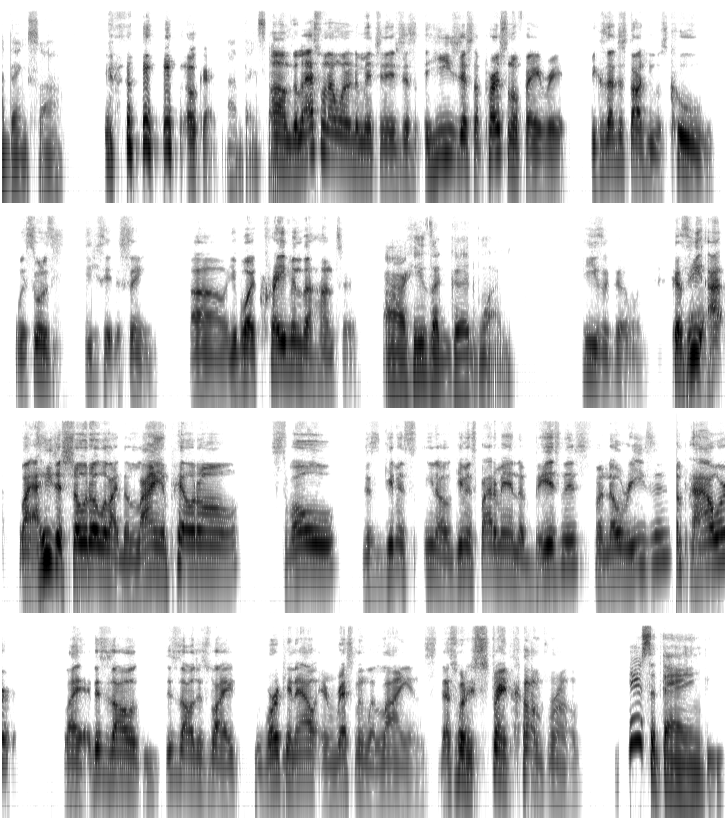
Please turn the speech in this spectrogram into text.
I think so. okay. I think so. Um, the last one I wanted to mention is just he's just a personal favorite because I just thought he was cool when as soon as he hit the scene. Uh, your boy Kraven the Hunter. Oh, he's a good one. He's a good one because he I, like he just showed up with like the lion pelt on, swole, just giving you know giving Spider Man the business for no reason, empowered. Like this is all this is all just like working out and wrestling with lions. That's where his strength come from. Here's the thing.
